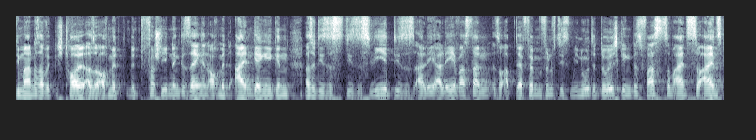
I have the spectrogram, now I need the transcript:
die machen das auch wirklich toll. Also auch mit, mit verschiedenen Gesängen, auch mit eingängigen, also dieses, dieses Lied, dieses Allee Allee, was dann so ab der 55. Minute durchging bis fast zum 1 zu 1,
